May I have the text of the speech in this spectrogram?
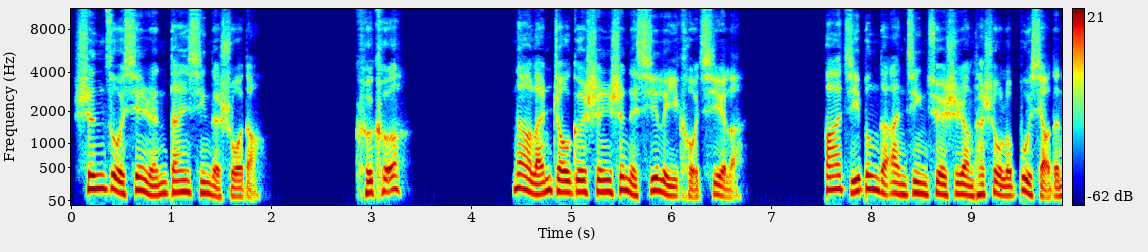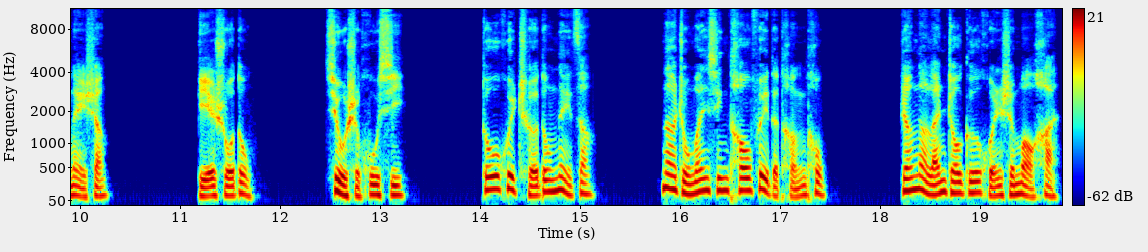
身作仙人担心的说道。可可，纳兰朝歌深深的吸了一口气了。八级崩的暗劲却是让他受了不小的内伤，别说动，就是呼吸都会扯动内脏，那种剜心掏肺的疼痛让纳兰朝歌浑身冒汗。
